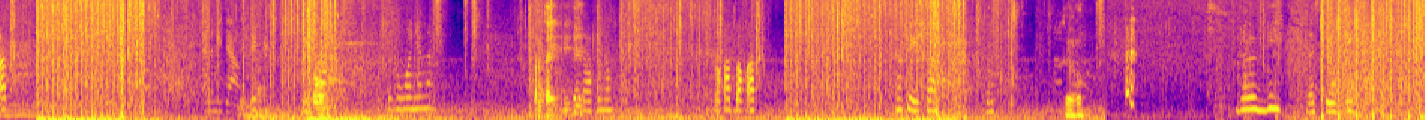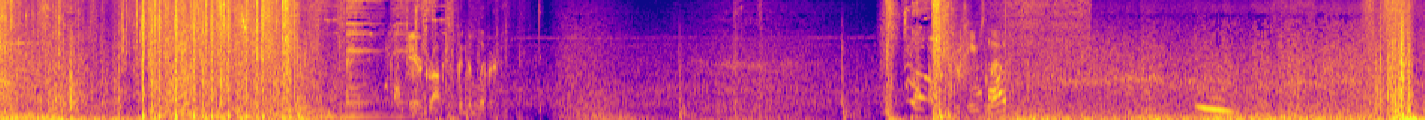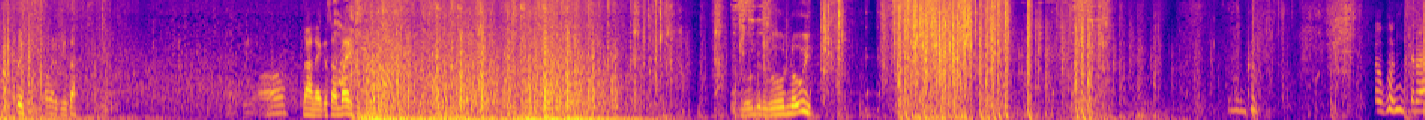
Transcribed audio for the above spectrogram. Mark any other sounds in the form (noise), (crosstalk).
up. Enemy down. Stick. Dito. Tulungan niya na. Patay din eh. Sa akin, no. Back up, back up. Nasa isa. Ito ako. Gagi. Last tubig. Airdrop has been delivered. Teams left. Uy, ako may napita. Okay, oh. Nanay kasabay. Gugu, gugu, uy. Kontra.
